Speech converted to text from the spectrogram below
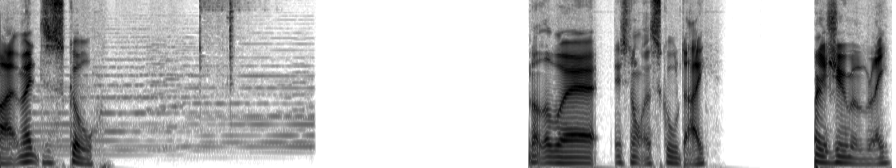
Alright, made it to school. Not that we're... It's not a school day. Presumably.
